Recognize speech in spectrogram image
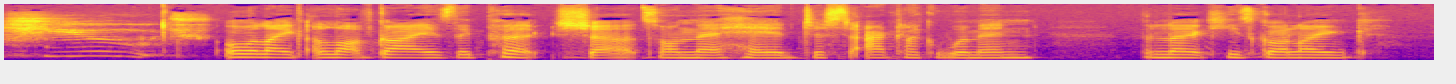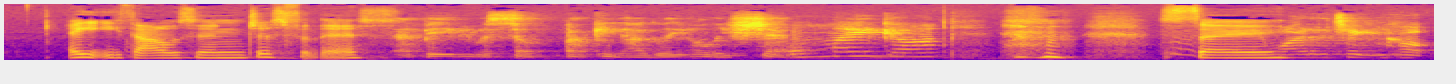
cute. Or like a lot of guys, they put shirts on their head just to act like a woman. But look, he's got like eighty thousand just for this. That baby was so fucking ugly. Holy shit. Oh my god. So Why did the chicken call?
